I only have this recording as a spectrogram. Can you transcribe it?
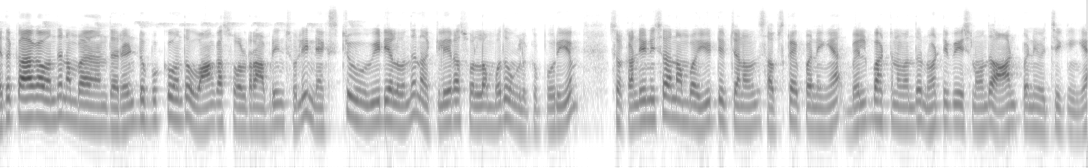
எதுக்காக வந்து நம்ம அந்த ரெண்டு புக்கு வந்து வாங்க சொல்கிறோம் அப்படின்னு சொல்லி நெக்ஸ்ட் வீடியோவில் வந்து நான் கிளியரா சொல்லும்போது உங்களுக்கு புரியும். ஸோ கண்டினியூஸாக நம்ம யூடியூப் சேனல் வந்து சப்ஸ்கிரைப் பண்ணிங்க. பெல் பட்டன் வந்து நோட்டிஃபிகேஷன் வந்து ஆன் பண்ணி வச்சுக்கிங்க.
